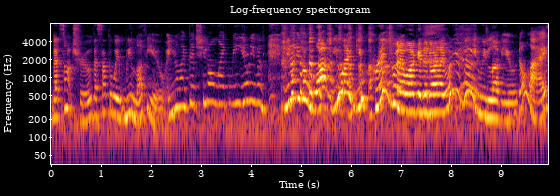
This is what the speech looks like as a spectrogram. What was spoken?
That's not true. That's not the way we love you. And you're like, bitch, you don't like me. You don't even you don't even walk you like you cringe when I walk in the door. Like, what do you Yeah. mean we love you? Don't lie.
